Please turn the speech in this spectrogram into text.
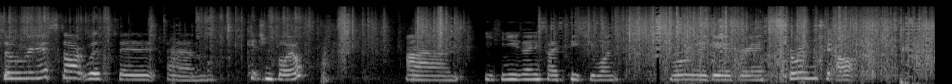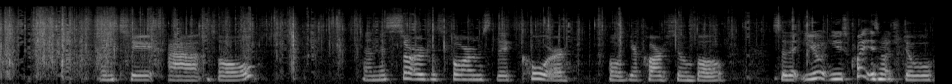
So we're going to start with the um, kitchen foil. And you can use any size piece you want. What we're going to do is we're going to scrunch it up into a ball. And this sort of just forms the core of your carved stone ball so that you don't use quite as much dough.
